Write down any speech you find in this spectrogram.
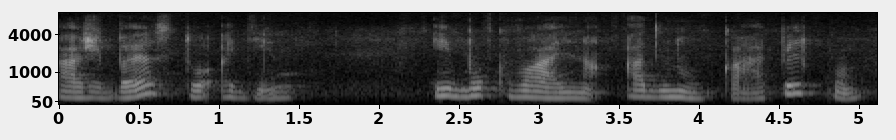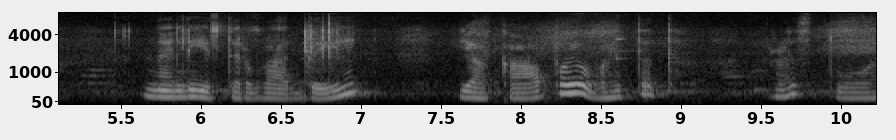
HB101. И буквально одну капельку на литр воды я капаю в этот раствор.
